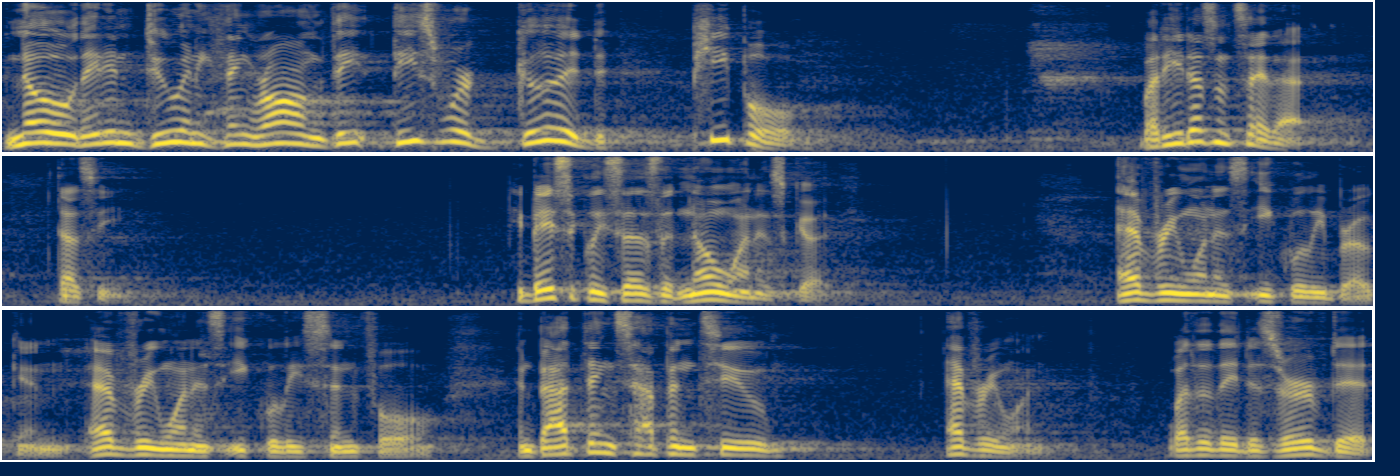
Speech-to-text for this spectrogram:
No, they didn't do anything wrong. They, these were good people. But he doesn't say that, does he? He basically says that no one is good. Everyone is equally broken, everyone is equally sinful. And bad things happen to everyone, whether they deserved it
